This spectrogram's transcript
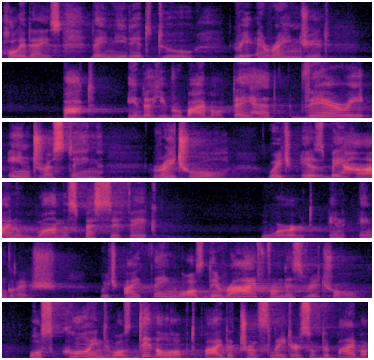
holidays, they needed to rearrange it. But in the Hebrew Bible, they had very interesting ritual which is behind one specific word in English, which I think was derived from this ritual, was coined, was developed by the translators of the Bible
